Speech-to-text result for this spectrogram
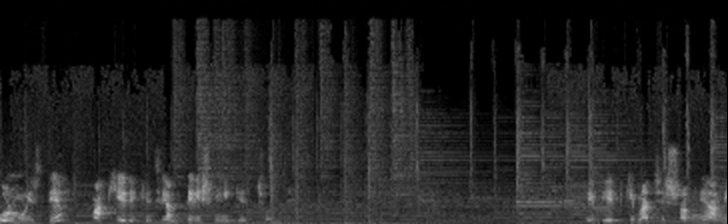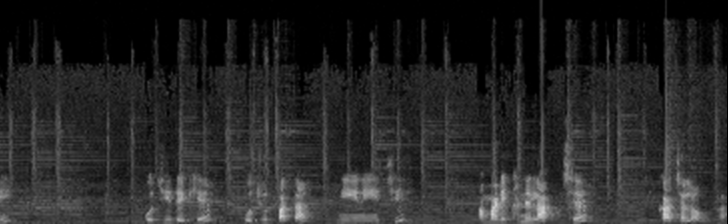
গোলমরিচ দিয়ে মাখিয়ে রেখেছিলাম তিরিশ মিনিটের জন্য। এই ভেটকি মাছের সঙ্গে আমি কচি দেখে কচুর পাতা নিয়ে নিয়েছি। আমার এখানে লাগছে কাঁচা লঙ্কা,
